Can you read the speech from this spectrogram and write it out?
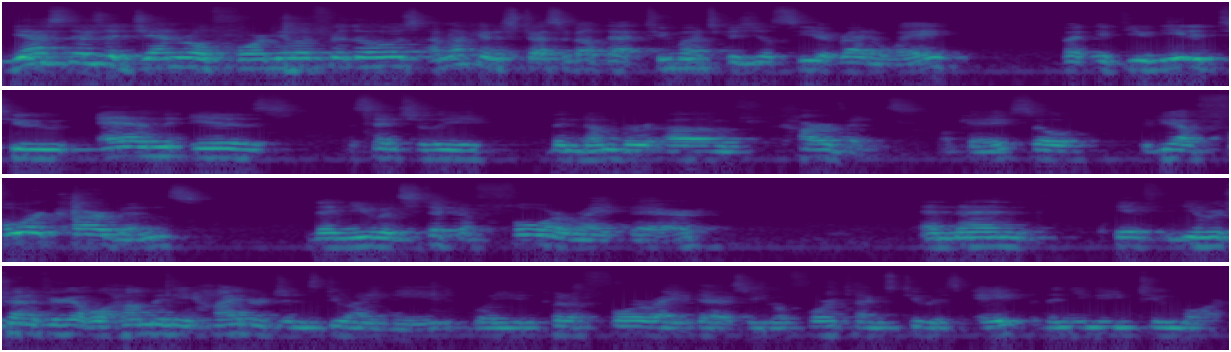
Yes, there's a general formula for those. I'm not going to stress about that too much because you'll see it right away. But if you needed to, N is essentially the number of carbons. Okay, so if you have four carbons, then you would stick a four right there. And then if you were trying to figure out, well, how many hydrogens do I need? Well, you'd put a four right there. So you go four times two is eight, but then you need two more.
